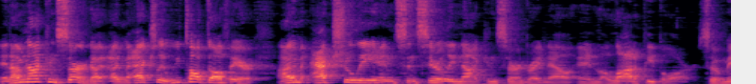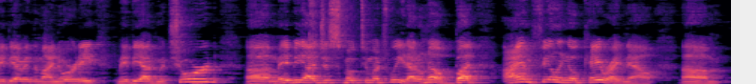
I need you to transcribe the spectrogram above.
And I'm not concerned. I, am actually, we talked off air. I'm actually and sincerely not concerned right now. And a lot of people are. So maybe I'm in the minority. Maybe I've matured. Uh, maybe I just smoke too much weed. I don't know. But I am feeling okay right now. Um,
